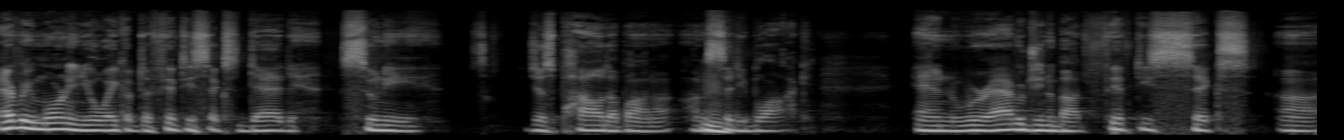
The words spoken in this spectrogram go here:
every morning you'll wake up to 56 dead Sunni just piled up on a on a city block, and we're averaging about 56 uh,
